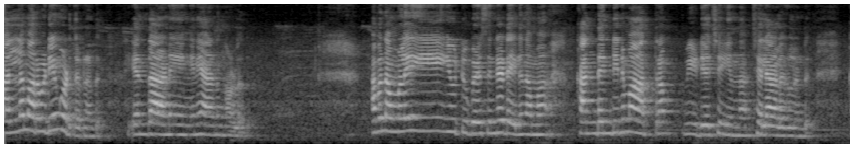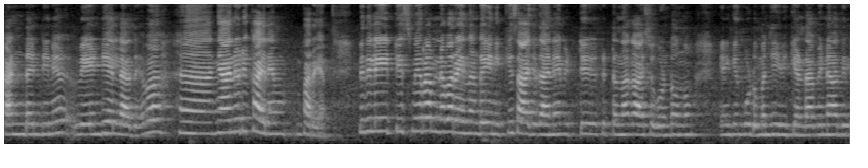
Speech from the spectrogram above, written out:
നല്ല മറുപടിയും കൊടുത്തിട്ടുണ്ട്. എന്താണ് എങ്ങനെയാണെന്നുള്ളത്. അപ്പോൾ നമ്മൾ ഈ യൂട്യൂബേഴ്സിന്റെ ഇടയിൽ നമ്മൾ കണ്ടന്റിന് മാത്രം വീഡിയോ ചെയ്യുന്ന ചില ആളുകളുണ്ട്. കണ്ടന്റിന് വേണ്ടിയല്ലാതെ. അപ്പോൾ ഞാനൊരു കാര്യം പറയാം. ഇപ്പം ഇതിൽ ടിസ്മി റംന പറയുന്നുണ്ട് എനിക്ക് സാജിദാനെ വിറ്റ് കിട്ടുന്ന കാശ് കൊണ്ടൊന്നും എനിക്ക് കുടുംബം ജീവിക്കേണ്ട. പിന്നെ അതിൽ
